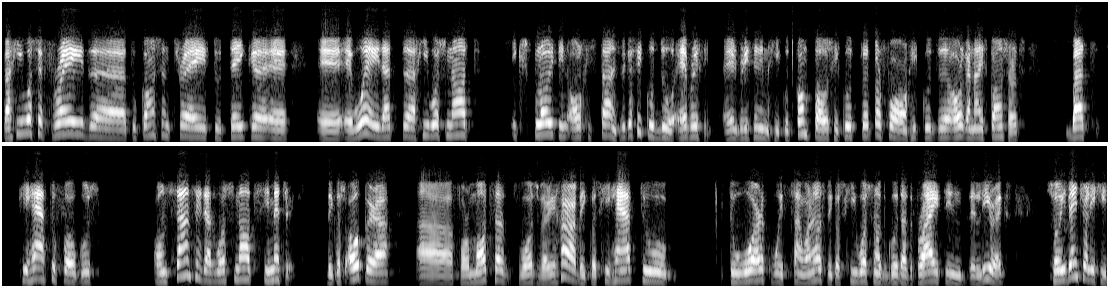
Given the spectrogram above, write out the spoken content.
but he was afraid uh, to concentrate, to take a, a, a way that uh, he was not exploiting all his talents because he could do everything. Everything he could compose, he could uh, perform, he could uh, organize concerts, but he had to focus on something that was not symmetric because opera uh, for Mozart was very hard because he had to to work with someone else because he was not good at writing the lyrics. So eventually he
